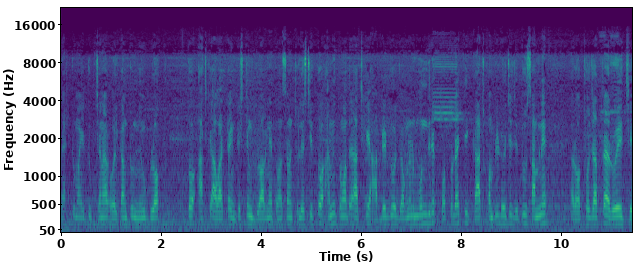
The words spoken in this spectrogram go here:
back to my YouTube channel welcome to new blog তো আজকে আবার একটা ইন্টারেস্টিং ব্লগ নিয়ে তোমার সামনে চলে এসেছি। তো আমি তোমাদের আজকে আপডেট দেবো জগন্নাথ মন্দিরে কতটা কি কাজ কমপ্লিট হয়েছে। যেহেতু সামনে রথযাত্রা রয়েছে,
